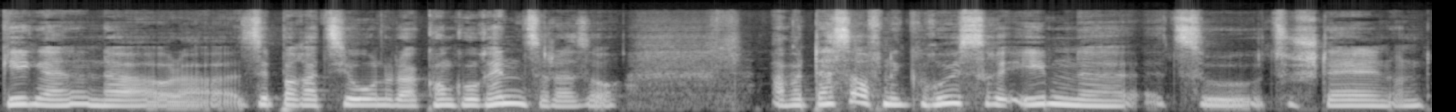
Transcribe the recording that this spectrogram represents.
Gegeneinander oder Separation oder Konkurrenz oder so. Aber das auf eine größere Ebene zu, zu stellen und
